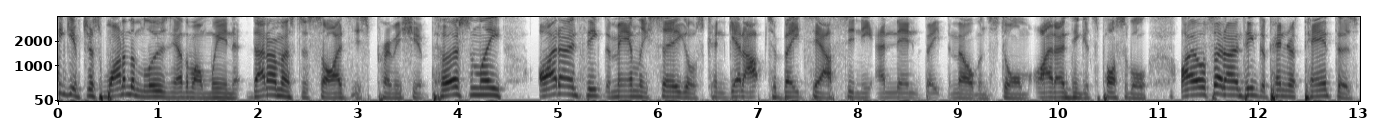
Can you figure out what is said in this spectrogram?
I think if just one of them lose and the other one win, that almost decides this premiership. Personally, I don't think the Manly Seagulls can get up to beat South Sydney and then beat the Melbourne Storm. I don't think it's possible. I also don't think the Penrith Panthers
